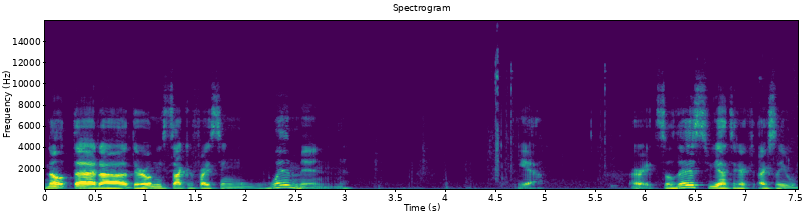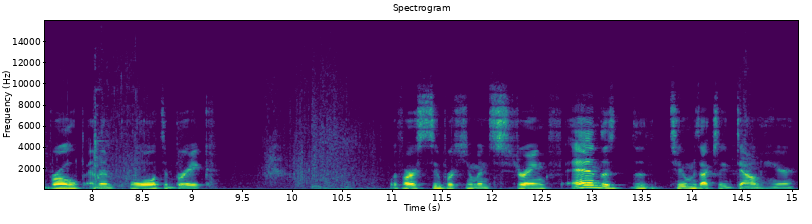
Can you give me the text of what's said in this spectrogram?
note that uh, they're only sacrificing women. Yeah. Alright, so this we have to actually rope and then pull to break with our superhuman strength. And the, the tomb is actually down here.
